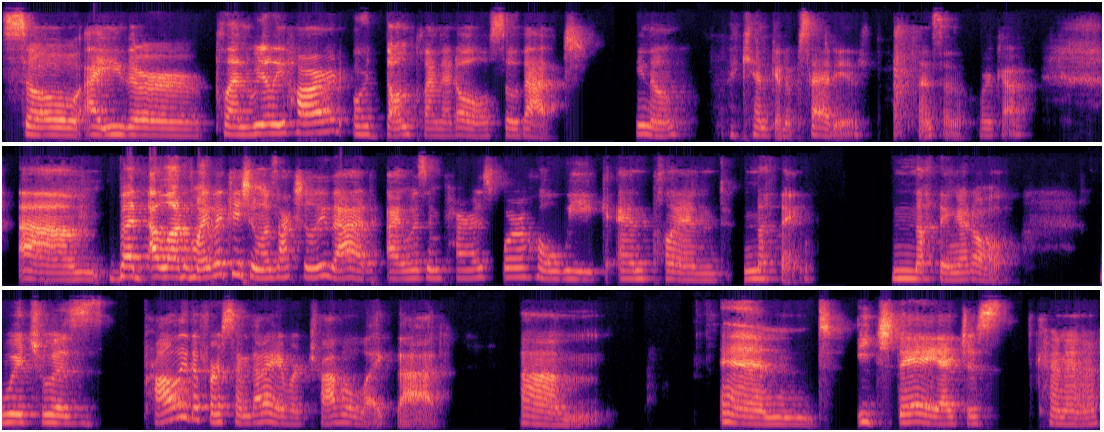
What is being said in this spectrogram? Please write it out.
So i either plan really hard or don't plan at all so that you know i can't get upset if plans don't work out. Um, but a lot of my vacation was actually that. I was in paris for a whole week and planned nothing nothing at all which was probably the first time that i ever traveled like that um, and each day I just kind of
